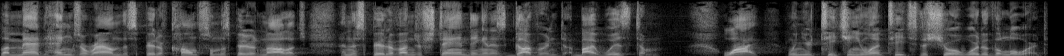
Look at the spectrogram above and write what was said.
Lamed hangs around the spirit of counsel and the spirit of knowledge and the spirit of understanding and is governed by wisdom. Why? When you're teaching, you want to teach the sure word of the Lord.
